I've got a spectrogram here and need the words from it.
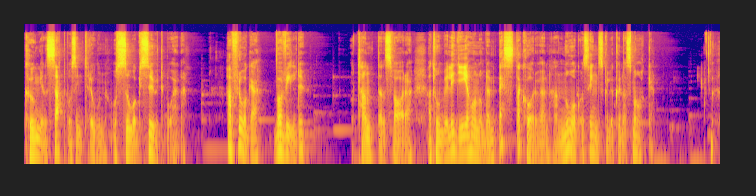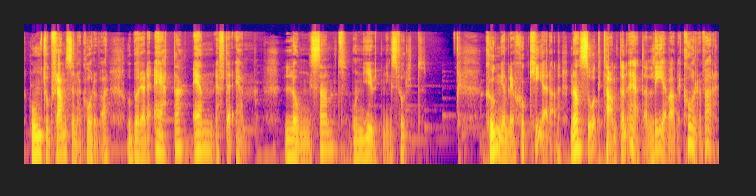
Kungen satt på sin tron och såg surt på henne. Han frågade, vad vill du? Och tanten svarade att hon ville ge honom den bästa korven han någonsin skulle kunna smaka. Hon tog fram sina korvar och började äta en efter en. Långsamt och njutningsfullt. Kungen blev chockerad när han såg tanten äta levande korvar.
